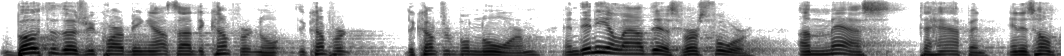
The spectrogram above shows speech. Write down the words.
Both of those require being outside the comfort, the comfort the comfortable norm. And then he allowed this, verse 4, a mess to happen in his home.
